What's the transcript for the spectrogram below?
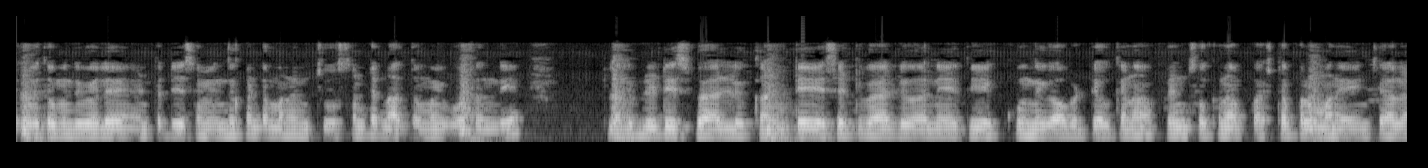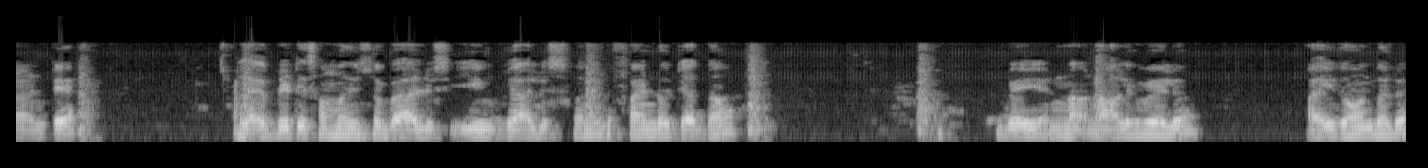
ఇరవై తొమ్మిది వేలే ఎంటర్ చేసాము. ఎందుకంటే మనం చూస్తుంటేనే అర్థమైపోతుంది. లైబిలిటీస్ వాల్యూ కంటే ఎసెట్ వాల్యూ అనేది ఎక్కువ ఉంది కాబట్టి ఓకేనా ఫ్రెండ్స్ ఓకేనా ఫస్ట్ ఆఫ్ ఆల్ మనం ఏం చేయాలంటే లైబిలిటీ సంబంధించిన వాల్యూస్ ఈ వాల్యూస్ అనేది ఫైండ్ అవుట్ చేద్దాం. వెయ్యి నాలుగు వేలు ఐదు వందలు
